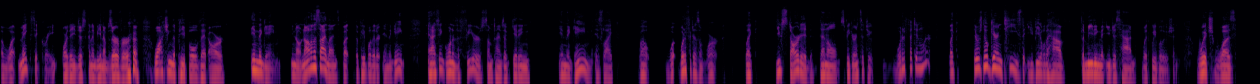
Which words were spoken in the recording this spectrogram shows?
of what makes it great? Or are they just going to be an observer watching the people that are in the game? You know, not on the sidelines, but the people that are in the game. And I think one of the fears sometimes of getting in the game is like, well, what what if it doesn't work? Like you started Dental Speaker Institute. What if that didn't work? Like there was no guarantees that you'd be able to have the meeting that you just had with Weevolution, which was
